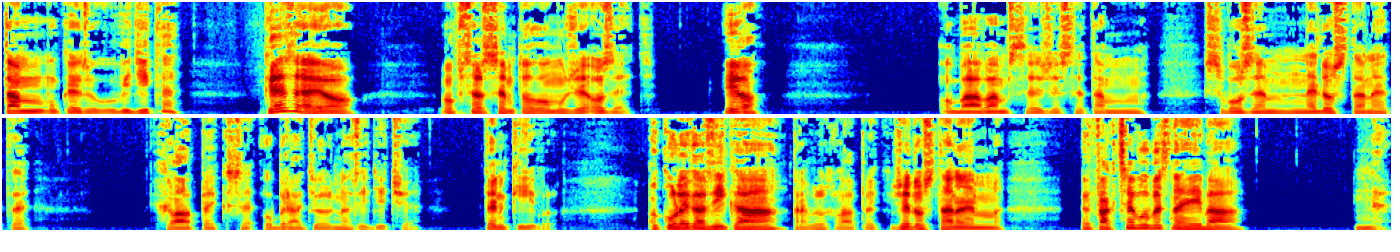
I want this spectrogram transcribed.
tam u keřů, vidíte? Keře, jo. Opřel jsem toho muže o zeď. Jo. Obávám se, že se tam s vozem nedostanete. Chlápek se obrátil na řidiče. Ten kývl. A kolega říká, pravil chlápek, že dostanem. Fakt se vůbec nehýbá? Ne.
